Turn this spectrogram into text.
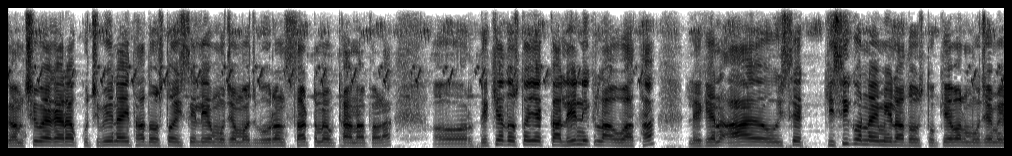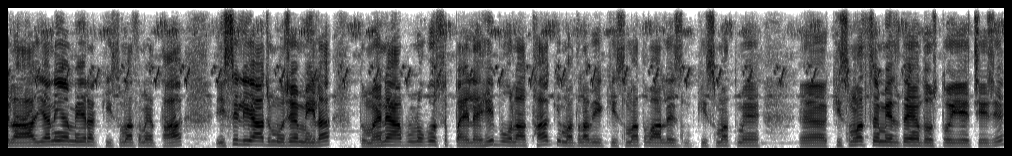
गमछी वगैरह कुछ भी नहीं था दोस्तों, इसीलिए मुझे मजबूरन शर्ट में उठाना पड़ा। और देखिए दोस्तों, ये कल ही निकला हुआ था, लेकिन आज इसे किसी को नहीं मिला दोस्तों, केवल मुझे मिला। यानी मेरा किस्मत में था, इसीलिए आज मुझे मिला। तो मैंने आप लोगों से पहले ही बोला था कि मतलब ये किस्मत वाले, किस्मत में किस्मत से मिलते हैं दोस्तों ये चीज़ें।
